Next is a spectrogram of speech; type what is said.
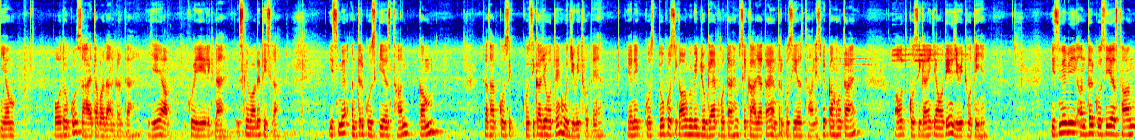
एवं पौधों को सहायता प्रदान करता है। ये आपको ये लिखना है। इसके बाद है तीसरा। इसमें अंतरकोशिकीय स्थान कम तथा कोशिक, कोशिका जो होते हैं, वो जीवित होते हैं। यानी कोश, दो कोशिकाओं के बीच जो गैप होता है, उसे कहा जाता है अंतरकोशीय स्थान। इसमें कम होता है और कोशिकाएँ क्या होती हैं, जीवित होती हैं। इसमें भी अंतरकोशीय स्थान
